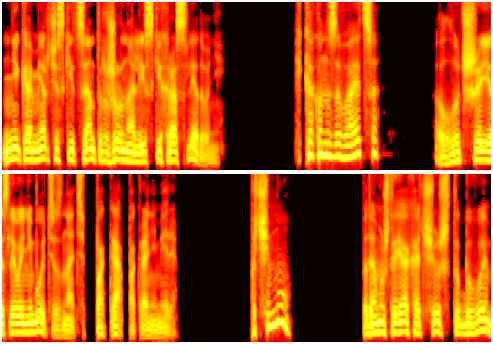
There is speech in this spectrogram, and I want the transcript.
некоммерческий центр журналистских расследований. И как он называется? Лучше, если вы не будете знать. Пока, по крайней мере. Почему? Потому что я хочу, чтобы вы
